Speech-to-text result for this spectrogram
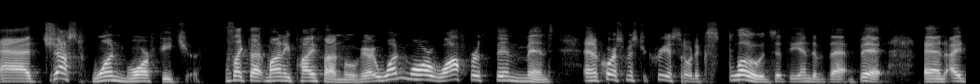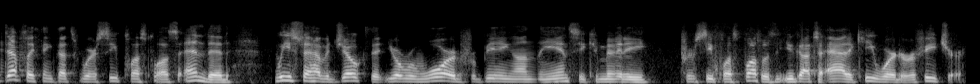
add just one more feature. It's like that Monty Python movie, right? One more wafer thin mint. And of course, Mr. Creosote explodes at the end of that bit. And I definitely think that's where C ended. We used to have a joke that your reward for being on the ANSI committee for C was that you got to add a keyword or a feature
